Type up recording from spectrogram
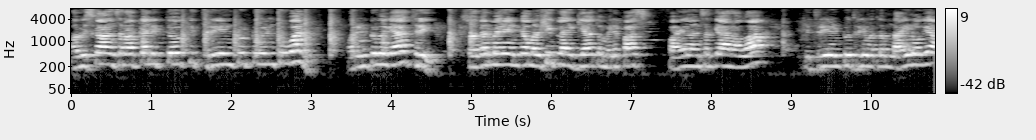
अब इसका आंसर आप क्या लिखते हो? कि three into two into one और इंटू में गया थ्री सो अगर मैंने इनका मल्टीप्लाई किया तो मेरे पास फाइनल आंसर क्या आ रहा होगा? कि थ्री इंटू थ्री मतलब नाइन हो गया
